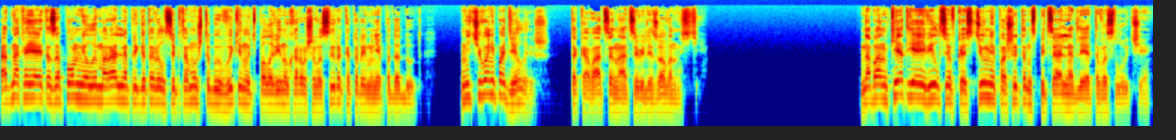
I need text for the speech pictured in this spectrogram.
Однако я это запомнил и морально приготовился к тому, чтобы выкинуть половину хорошего сыра, который мне подадут. Ничего не поделаешь. Такова цена цивилизованности. На банкет я явился в костюме, пошитом специально для этого случая.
